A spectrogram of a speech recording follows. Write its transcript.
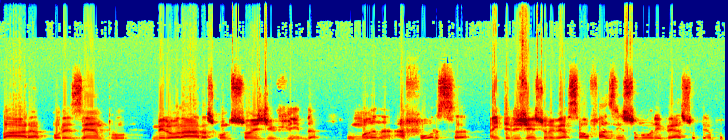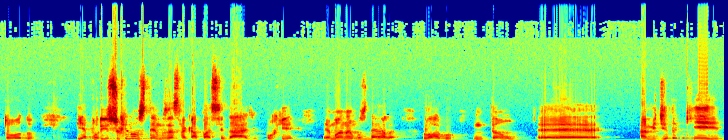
para, por exemplo, melhorar as condições de vida humana, a força a inteligência universal faz isso no universo o tempo todo. E é por isso que nós temos essa capacidade, porque emanamos dela. Logo, então, é, à medida que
